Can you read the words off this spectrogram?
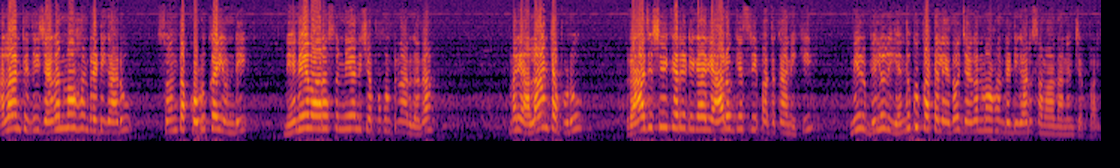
అలాంటిది జగన్మోహన్ రెడ్డి గారు సొంత కొడుకై ఉండి నేనే వారసుని అని చెప్పుకుంటున్నారు కదా మరి అలాంటప్పుడు రాజశేఖర్ రెడ్డి గారి ఆరోగ్యశ్రీ పథకానికి మీరు బిల్లులు ఎందుకు కట్టలేదో జగన్మోహన్ రెడ్డి గారు సమాధానం చెప్పాలి.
